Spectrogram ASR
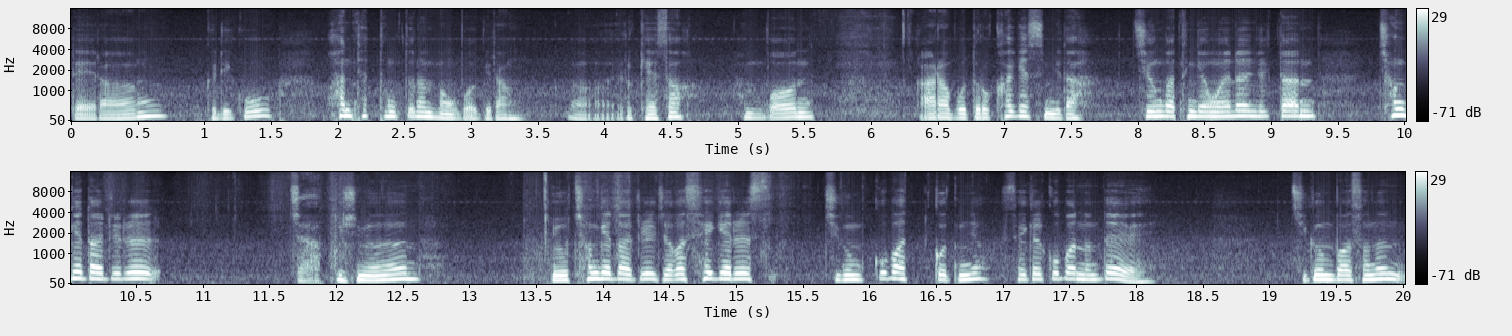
때랑 그리고 환태통 뜨는 방법이랑 어, 이렇게 해서 한번 알아보도록 하겠습니다. 지금 같은 경우에는 일단 청개다리를 자 보시면은 요 청개다리를 제가 세 개를 쓰- 지금 꼽았거든요. 세 개를 꼽았는데 지금 봐서는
